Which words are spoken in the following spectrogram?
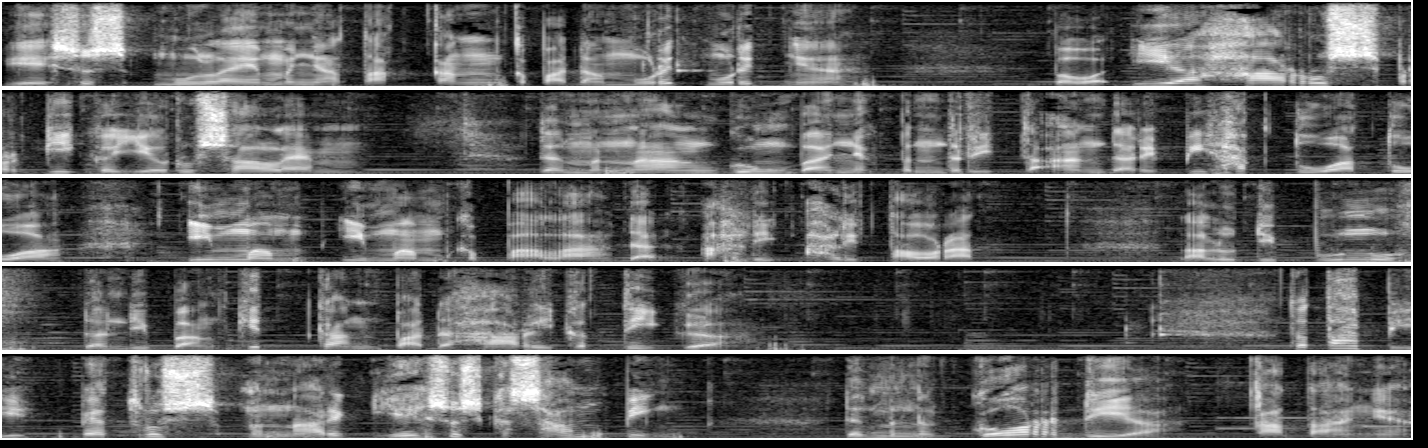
Yesus mulai menyatakan kepada murid-muridnya bahwa ia harus pergi ke Yerusalem dan menanggung banyak penderitaan dari pihak tua-tua, imam-imam kepala, dan ahli-ahli Taurat, lalu dibunuh dan dibangkitkan pada hari ketiga. Tetapi Petrus menarik Yesus ke samping dan menegur dia, katanya,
